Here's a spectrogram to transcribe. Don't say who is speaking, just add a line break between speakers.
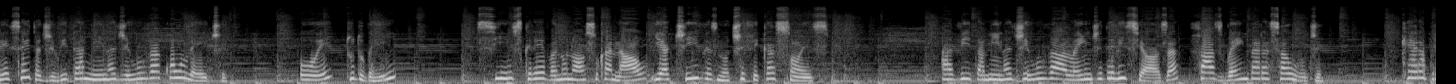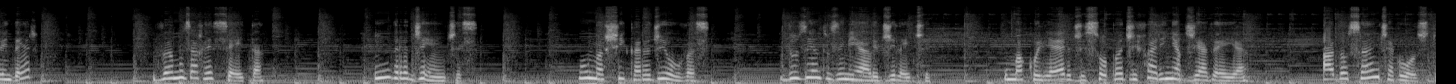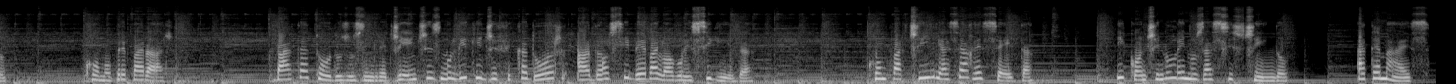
Receita de vitamina de uva com leite. Oi, tudo bem? Se inscreva no nosso canal e ative as notificações. A vitamina de uva, além de deliciosa, faz bem para a saúde. Quer aprender? Vamos à receita. Ingredientes: uma xícara de uvas, 200 ml de leite, uma colher de sopa de farinha de aveia, adoçante a gosto. Como preparar? Bata todos os ingredientes no liquidificador, adoce e beba logo em seguida. Compartilhe essa receita. E continue nos assistindo. Até mais.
